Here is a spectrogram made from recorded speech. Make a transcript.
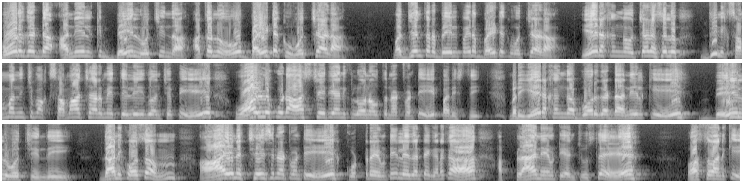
బోరగడ్డ అనిల్కి బెయిల్ వచ్చిందా? అతను బయటకు వచ్చాడా? మధ్యంతర బెయిల్ పైన బయటకు వచ్చాడా? ఏ రకంగా వచ్చాడు? అసలు దీనికి సంబంధించి మాకు సమాచారమే తెలియదు అని చెప్పి వాళ్ళు కూడా ఆశ్చర్యానికి లోనవుతున్నటువంటి పరిస్థితి. మరి ఏ రకంగా బోరగడ్డ అనిల్కి బెయిల్ వచ్చింది? దానికోసం ఆయన చేసినటువంటి కుట్ర ఏమిటి? లేదంటే కనుక ఆ ప్లాన్ ఏమిటి అని చూస్తే వాస్తవానికి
